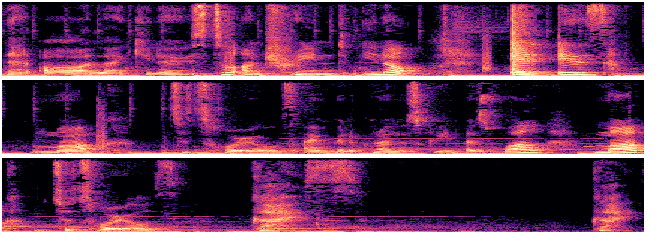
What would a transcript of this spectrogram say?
that are like you know still on trend you know? It is Marc tutorials. I'm gonna put on the screen as well. Marc tutorials. Guys. Guys.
